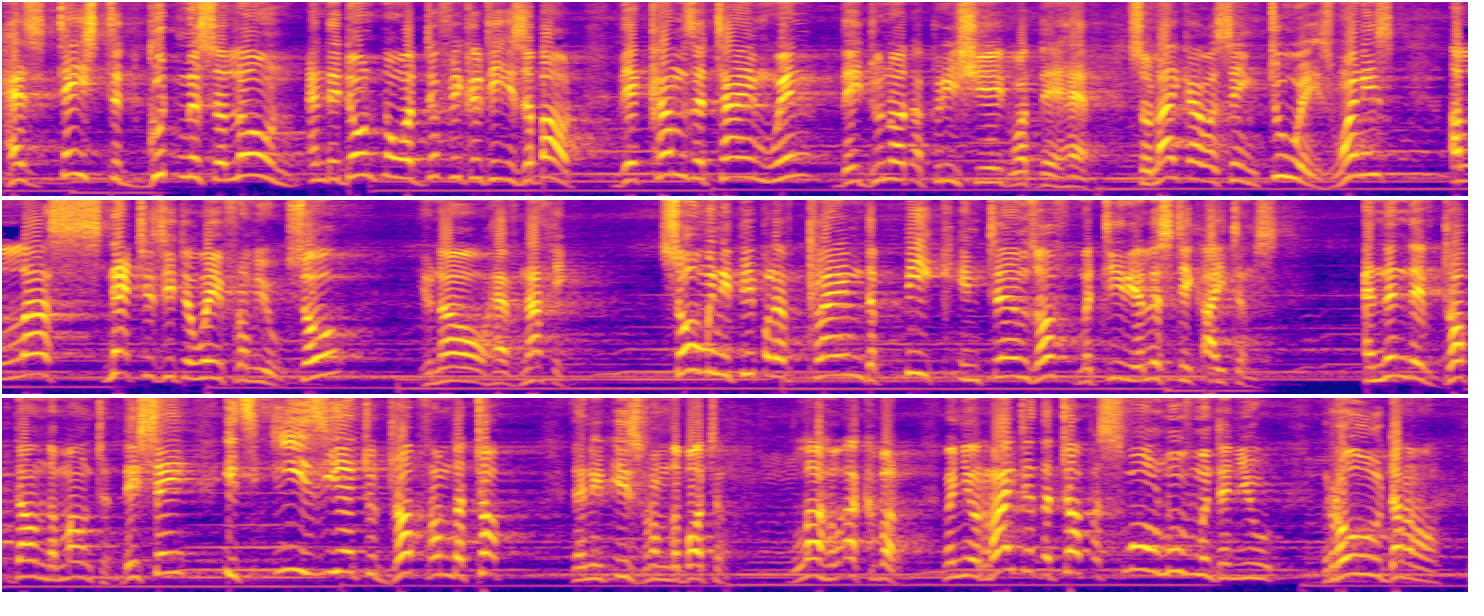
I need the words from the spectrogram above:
has tasted goodness alone and they don't know what difficulty is about, there comes a time when they do not appreciate what they have. So, like I was saying, two ways. One is Allah snatches it away from you. So, you now have nothing. So many people have climbed the peak in terms of materialistic items and then they've dropped down the mountain. They say it's easier to drop from the top than it is from the bottom. Allahu Akbar. When you're right at the top, a small movement and you roll down.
